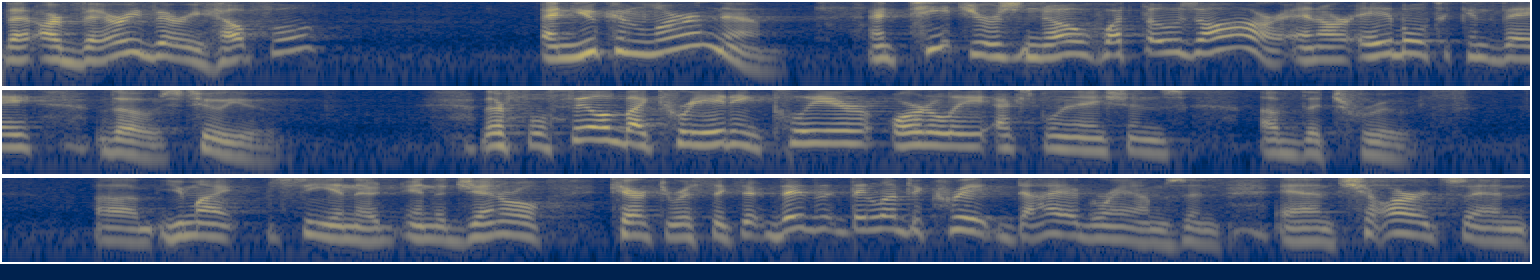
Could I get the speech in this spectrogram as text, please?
that are very, very helpful? And you can learn them. And teachers know what those are and are able to convey those to you. They're fulfilled by creating clear, orderly explanations of the truth. Um, you might see in the, in the general characteristics. They, they love to create diagrams and, and charts and,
